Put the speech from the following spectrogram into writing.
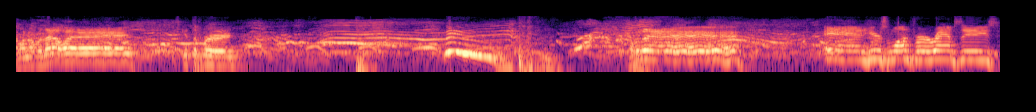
One over that way. Let's get the bird. Here's one for Ramses.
